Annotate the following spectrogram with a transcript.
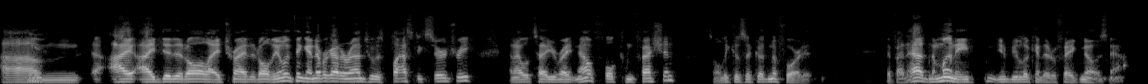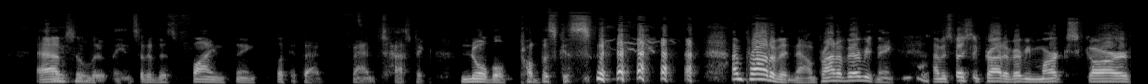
Um, yeah. I, I did it all. I tried it all. The only thing I never got around to was plastic surgery. And I will tell you right now, full confession, it's only because I couldn't afford it. If I'd had the money, you'd be looking at a fake nose now. Absolutely. Mm-hmm. Instead of this fine thing, look at that fantastic, noble proboscis. I'm proud of it now. I'm proud of everything. I'm especially proud of every mark, scar,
